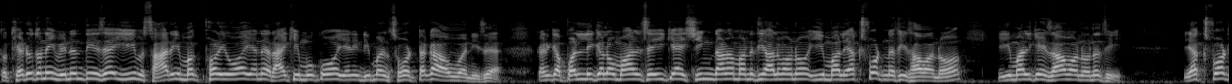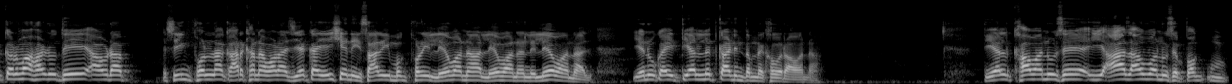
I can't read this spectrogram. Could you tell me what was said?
તો ખેડૂતોની વિનંતી છે એ સારી મગફળી હોય અને રાખી મૂકો, એની ડિમાન્ડ સો ટકા આવવાની છે. કારણ કે પલ્લી ગયેલો માલ છે એ ક્યાંય સિંગદાણામાં નથી હાલવાનો એ માલ એક્સપોર્ટ નથી થવાનો એ માલ ક્યાંય જવાનો નથી. એક્સપોર્ટ કરવા હાડુથી આવડા સિંગફળના કારખાનાવાળા જે કાંઈ હશે ને સારી મગફળી લેવાના લેવાના ને લેવાના જ. એનું કાંઈ તેલ નથી કાઢીને તમને ખવડાવવાના. તેલ ખાવાનું છે એ આ જ આવવાનું છે. પગ,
